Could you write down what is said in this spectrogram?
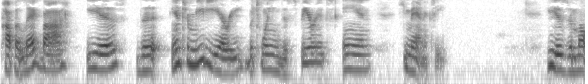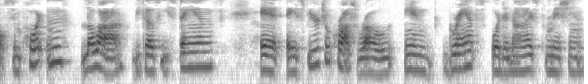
Papa Legba is the intermediary between the spirits and humanity. He is the most important Loa because he stands at a spiritual crossroad and grants or denies permission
